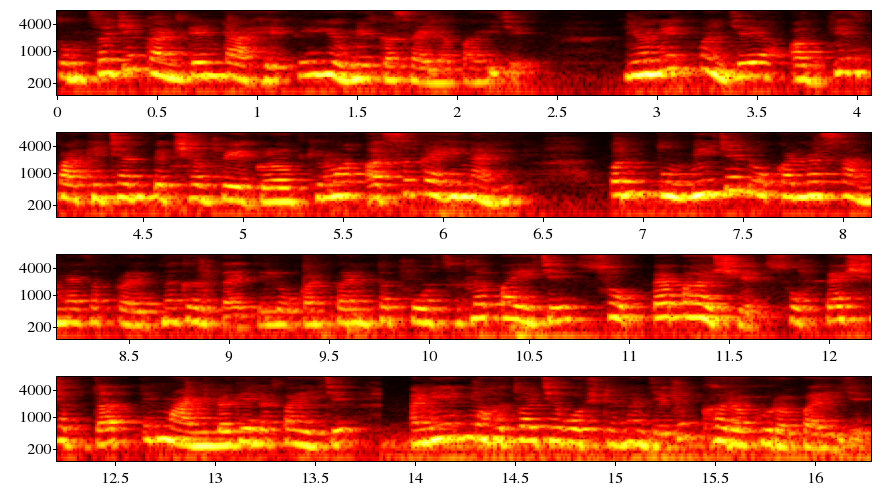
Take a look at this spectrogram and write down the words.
तुमचं जे कंटेंट आहे ते युनिक असायला पाहिजे. युनिक म्हणजे अगदीच बाकीच्यांपेक्षा वेगळं किंवा असं काही नाही. पण तुम्ही जे लोकांना सांगण्याचा प्रयत्न करताय ते लोकांपर्यंत पोहोचलं पाहिजे सोप्या भाषेत सोप्या शब्दात ते मांडलं गेलं पाहिजे. आणि महत्त्वाची गोष्ट म्हणजे ते खरं खुरं पाहिजे.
